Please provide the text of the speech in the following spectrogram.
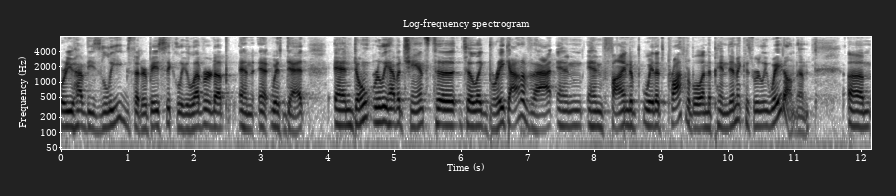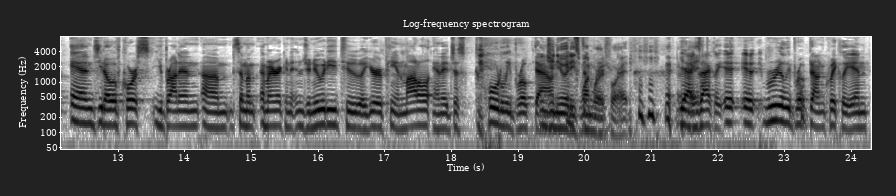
where you have these leagues that are basically levered up and, and, with debt and don't really have a chance to to like break out of that and and find a way that's profitable. And the pandemic has really weighed on them. Um, and you know, of course, you brought in um, some American ingenuity to a European model, and it just totally broke down. Ingenuity is one word for it. yeah, exactly. It, it really broke down quickly, and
